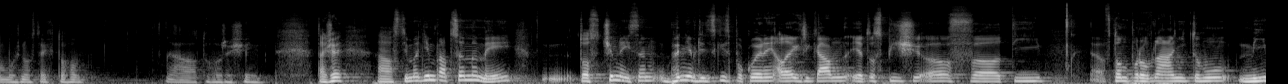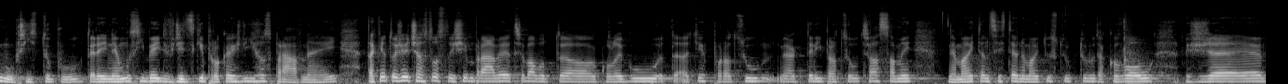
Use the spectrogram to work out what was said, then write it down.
možnostech toho toho řešení. Takže s tím tím pracujeme my. To, s čím nejsem úplně vždycky spokojený, ale jak říkám, je to spíš e, v té v tom porovnání k tomu mýmu přístupu, který nemusí být vždycky pro každýho správný, tak je to, že často slyším právě třeba od e, kolegů těch poradců, e, který pracují třeba sami, nemají ten systém, nemají tu strukturu takovou, že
